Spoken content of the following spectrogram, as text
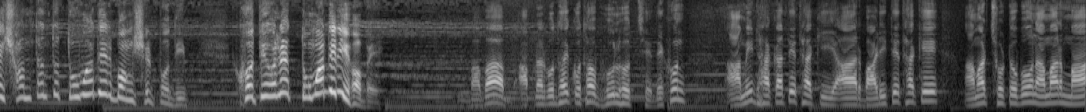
এই সন্তান তো তোমাদের বংশের প্রদীপ। ক্ষতি হলে তোমাদেরই হবে। বাবা আপনার বোধহয় কোথাও ভুল হচ্ছে। দেখুন আমি ঢাকাতে থাকি আর বাড়িতে থাকে আমার ছোট বোন আমার মা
